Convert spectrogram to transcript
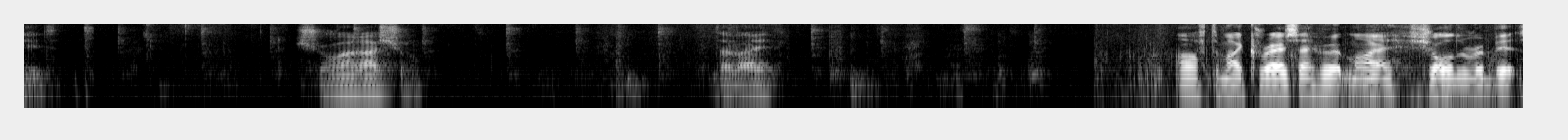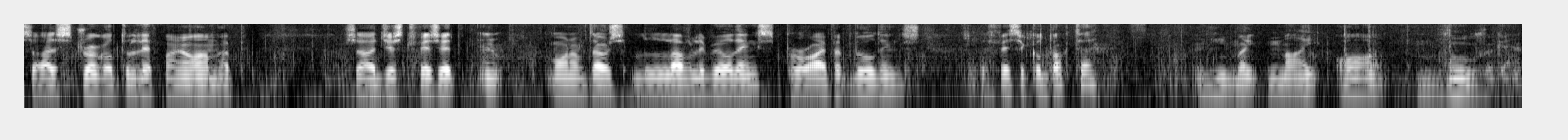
it. Shoarasho. Давай. After my crash, I hurt my shoulder a bit, so I struggled to lift my arm up. So I just visit in one of those lovely buildings, private buildings, the physical doctor, and he made my arm move again.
